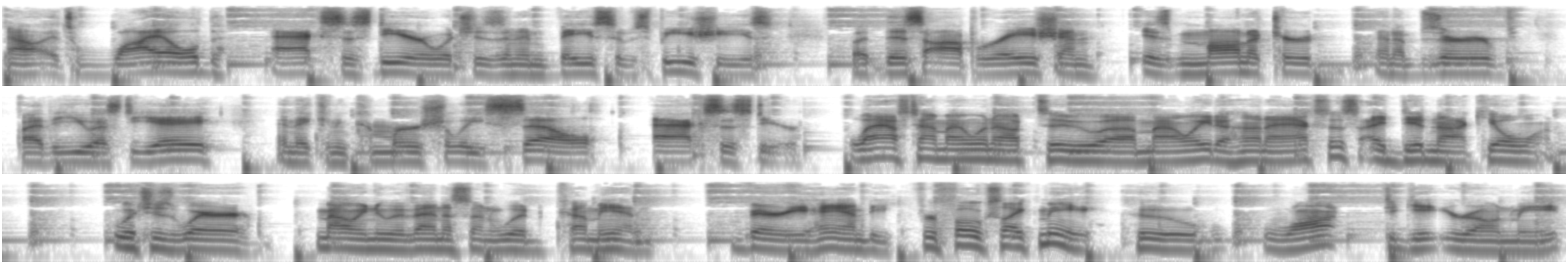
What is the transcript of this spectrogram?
Now, it's wild axis deer, which is an invasive species, but this operation is monitored and observed by the USDA, and they can commercially sell axis deer. Last time I went out to uh, Maui to hunt axis, I did not kill one, which is where Maui Nui venison would come in very handy for folks like me who want to get your own meat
